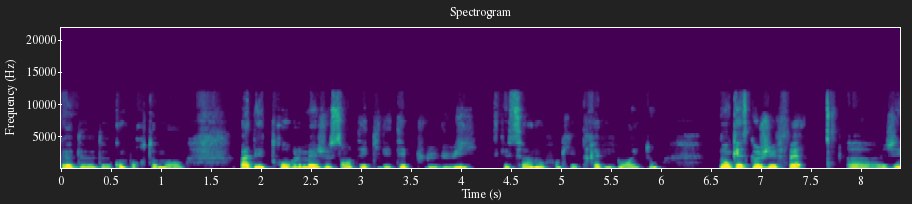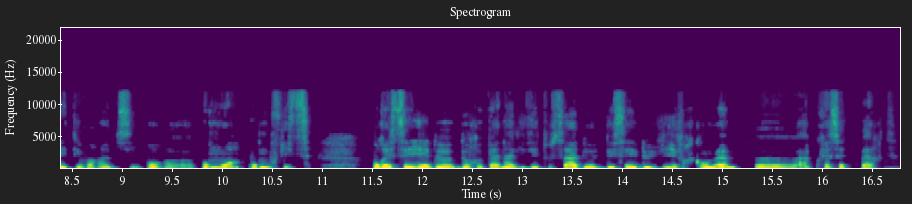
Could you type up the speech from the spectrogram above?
de, de comportement. Pas des troubles, mais je sentais qu'il était plus lui, parce que c'est un enfant qui est très vivant et tout. Donc, qu'est-ce que j'ai fait? Euh, J'ai été voir un psy pour, euh, pour moi, pour mon fils, pour essayer de, de recanaliser tout ça, d'essayer de, vivre quand même euh, après cette perte.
